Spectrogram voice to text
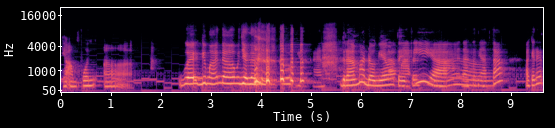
ya ampun uh, gue gimana menjalani itu gitu kan. Drama dong ya drama, waktu itu. iya. Nah ternyata akhirnya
